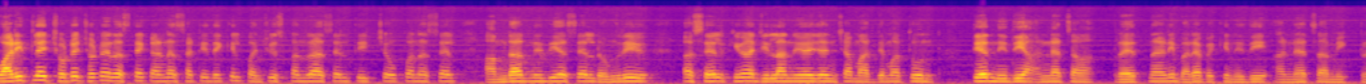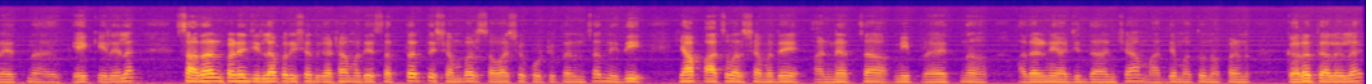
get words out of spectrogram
वाडीतले छोटे छोटे रस्ते करण्यासाठी देखील पंचवीस पंधरा असेल तीस चौपन्न असेल आमदार निधी असेल डोंगरी असेल किंवा जिल्हा नियोजनच्या माध्यमातून ते निधी आणण्याचा प्रयत्न आणि बऱ्यापैकी निधी आणण्याचा मी प्रयत्न हे केलेला आहे. साधारणपणे जिल्हा परिषद गटामध्ये सत्तर ते शंभर सव्वाशे कोटीपर्यंतचा निधी ह्या पाच वर्षामध्ये आणण्याचा मी प्रयत्न आदरणीय अजितदारांच्या माध्यमातून आपण करत आलेलो आहे.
